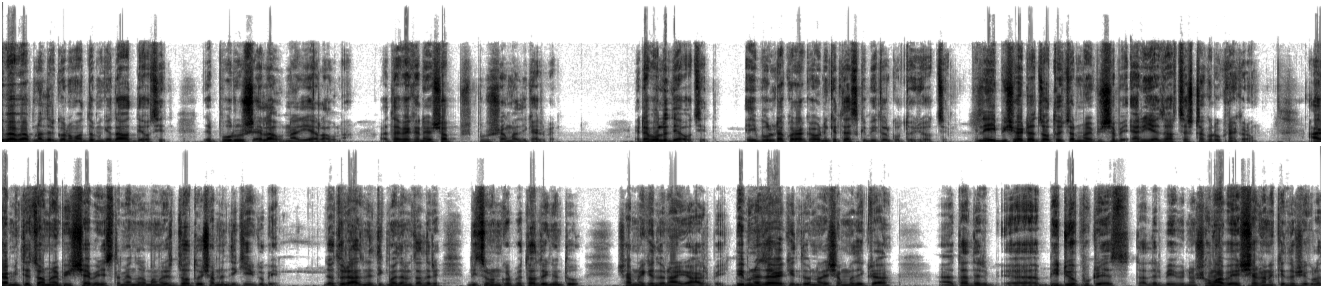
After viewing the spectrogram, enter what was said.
এভাবে আপনাদের গণমাধ্যমকে দাওয়াত দেওয়া উচিত যে পুরুষ এলাও, নারী এলাও না। অর্থাৎ এখানে সব পুরুষ সাংবাদিক আসবেন। এটা বলে দেওয়া উচিত। এই ভুলটা করার কারণে কিন্তু আজকে বিতর্ক তৈরি হচ্ছে। কিন্তু এই বিষয়টা যতই চন্ময় হিসাবে এড়িয়ে যাওয়ার চেষ্টা করুক না কেন, আগামীতে চন্ময় সাহেবের ইসলামী আন্দোলন বাংলাদেশ যতই সামনের দিকে এগোবে যত রাজনৈতিক ময়দানে তাদের বিচরণ করবে, ততই কিন্তু সামনে কিন্তু নারী আসবে। বিভিন্ন জায়গায় কিন্তু নারী সাংবাদিকরা তাদের ভিডিও ফুটেজ, তাদের বিভিন্ন সমাবেশ, সেখানে কিন্তু সেগুলো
